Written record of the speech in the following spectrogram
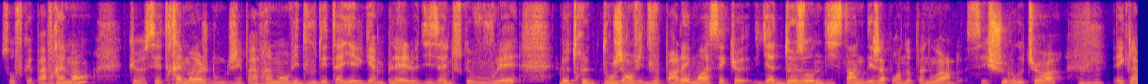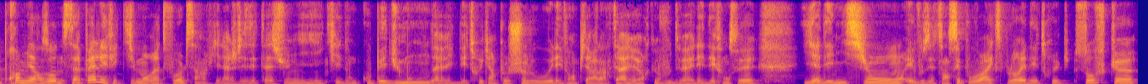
sauf que pas vraiment, que c'est très moche, donc j'ai pas vraiment envie de vous détailler le gameplay, le design, tout ce que vous voulez. Le truc dont j'ai envie de vous parler, moi, c'est que il y a deux zones distinctes déjà pour un open world, c'est chelou, tu vois, Mhm. et que la première zone s'appelle effectivement Redfall, c'est un village des États-Unis qui est donc coupé du monde avec des trucs un peu chelous et les vampires à l'intérieur que vous devez aller défoncer. Il y a des missions et vous êtes censé pouvoir explorer des trucs. Sauf que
